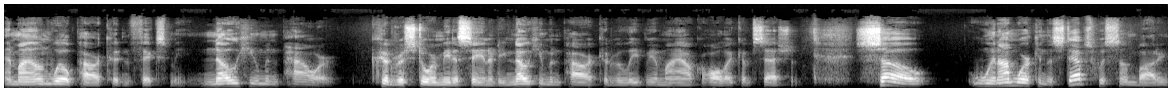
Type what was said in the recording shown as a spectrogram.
and my own willpower couldn't fix me. No human power could restore me to sanity. No human power could relieve me of my alcoholic obsession. So, when I'm working the steps with somebody,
